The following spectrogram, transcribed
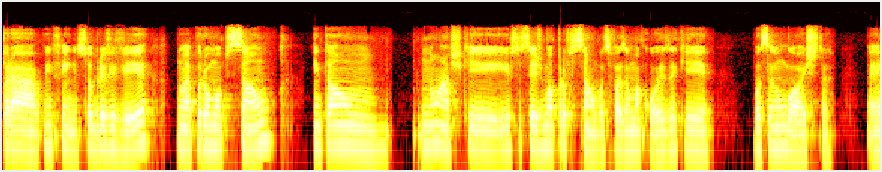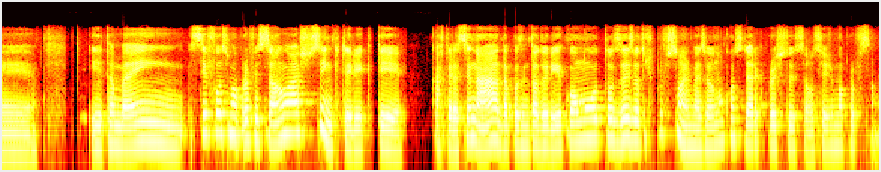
para, enfim, sobreviver. Não é por uma opção. Então, não acho que isso seja uma profissão, você fazer uma coisa que você não gosta. É, e também, se fosse uma profissão, eu acho sim que teria que ter carteira assinada, aposentadoria, como todas as outras profissões, mas eu não considero que prostituição seja uma profissão.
